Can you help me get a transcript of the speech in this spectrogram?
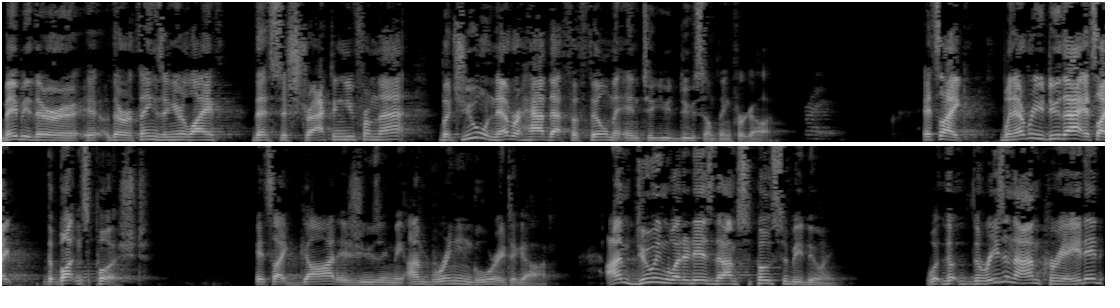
maybe there, there are things in your life that's distracting you from that, but you will never have that fulfillment until you do something for God. Right. It's like, whenever you do that, it's like the button's pushed. It's like God is using me. I'm bringing glory to God. I'm doing what it is that I'm supposed to be doing. The, the reason that I'm created,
